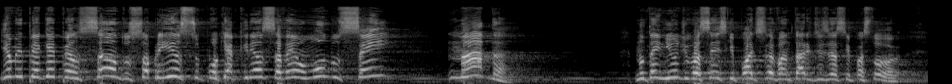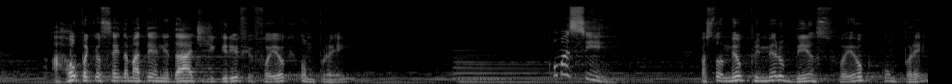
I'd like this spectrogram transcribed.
E eu me peguei pensando sobre isso, porque a criança vem ao mundo sem nada. Não tem nenhum de vocês que pode se levantar e dizer assim, pastor, a roupa que eu saí da maternidade de grife foi eu que comprei. Como assim? Pastor, meu primeiro berço foi eu que comprei.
